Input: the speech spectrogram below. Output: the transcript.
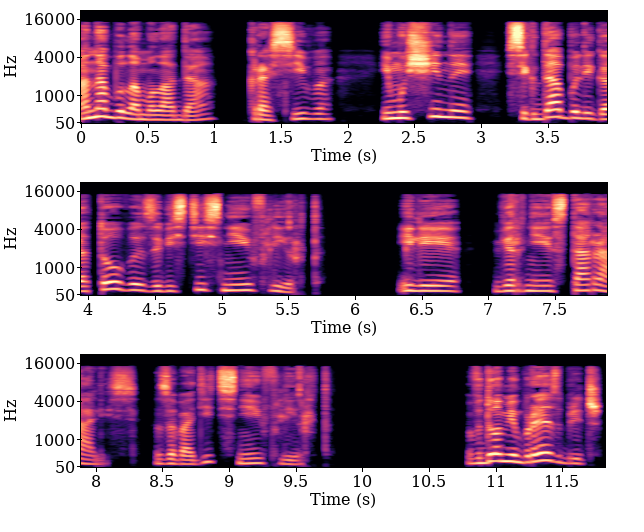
Она была молода, красива, и мужчины всегда были готовы завести с ней флирт. Или, вернее, старались заводить с ней флирт. В доме Брэсбридж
